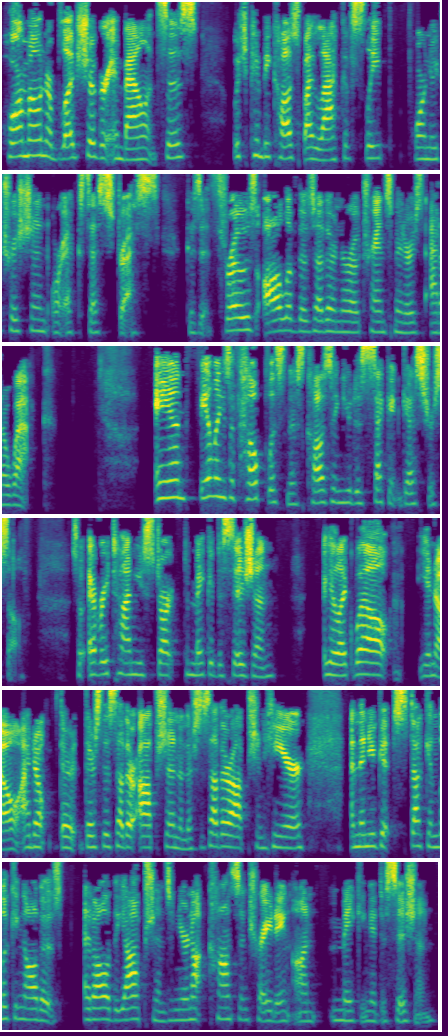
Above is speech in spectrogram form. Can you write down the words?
Hormone or blood sugar imbalances which can be caused by lack of sleep poor nutrition or excess stress because it throws all of those other neurotransmitters out of whack. And feelings of helplessness causing you to second guess yourself so every time you start to make a decision you're like well you know i don't there, there's this other option and there's this other option here. And then you get stuck in looking all those at all the options and you're not concentrating on making a decision.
